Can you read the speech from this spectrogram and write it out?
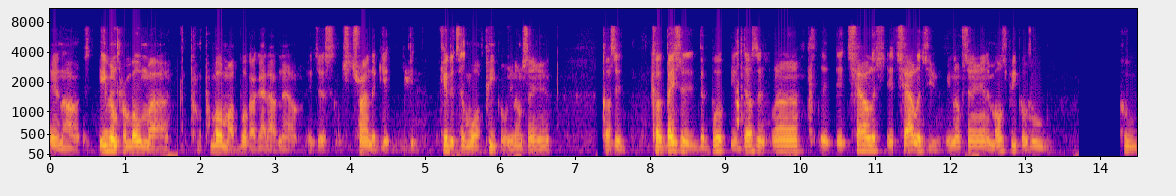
and uh, even promote my promote my book I got out now. And just, just trying to get, get, get it to more people. You know what I'm saying? Because it because basically the book it doesn't uh, it, it challenge it challenge you. You know what I'm saying? And most people who who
